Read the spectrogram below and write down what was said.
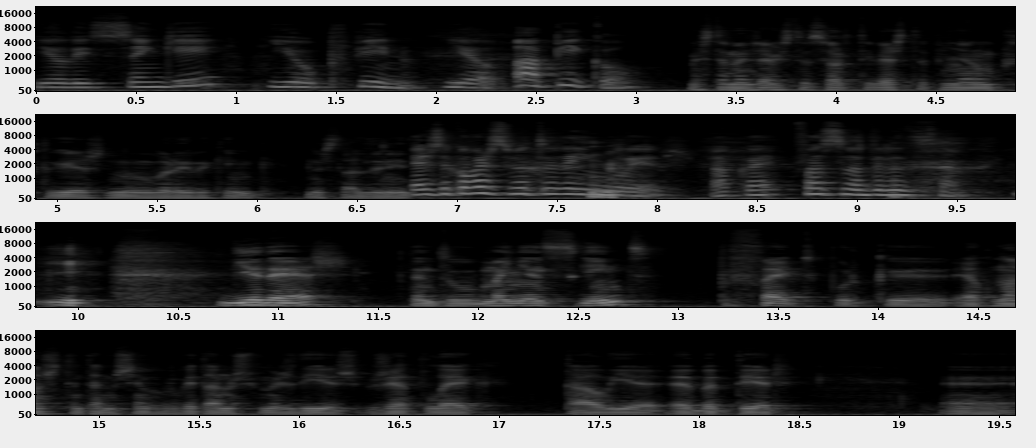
E ele disse sem quê? E eu, pepino. E ele, ah, pickle. Mas também já viste a sorte que tiveste a apanhar um português no Burger King, nos Estados Unidos. Esta conversa foi toda em inglês, ok? Faço uma tradução. E dia 10, portanto, manhã seguinte, perfeito, porque é o que nós tentamos sempre aproveitar nos primeiros dias. O jet lag está ali a, a bater. Eh,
